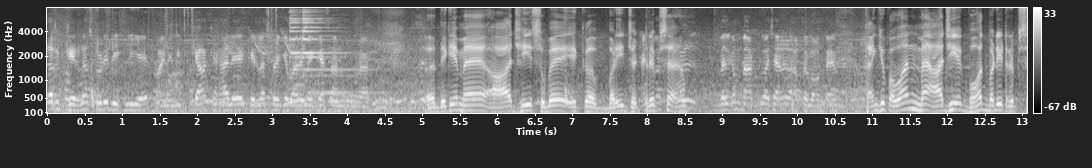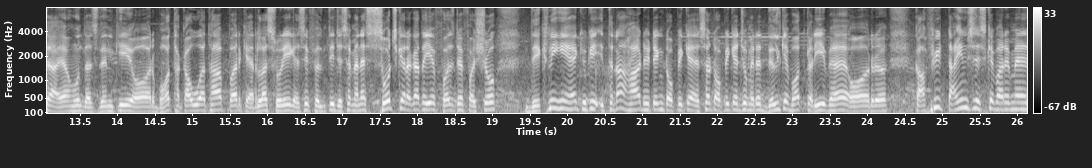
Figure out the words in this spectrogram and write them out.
सर केरला स्टोरी देख ली है फाइनली क्या ख्याल है केरला स्टोरी के बारे में कैसा अनुभव रहा? है देखिए मैं आज ही सुबह एक बड़ी ट्रिप से आया हूँ। Welcome back to our channel after long time thank you Pawan मैं आज ही एक बहुत बड़ी ट्रिप से आया हूँ दस दिन की और बहुत थका हुआ था, पर केरला स्टोरी एक ऐसी फ़िल्म थी जिसे मैंने सोच के रखा था ये फ़र्स्ट डे फ़र्स्ट शो देखनी ही है, क्योंकि इतना हार्ड हिटिंग टॉपिक है, ऐसा टॉपिक है जो मेरे दिल के बहुत करीब है और काफ़ी टाइम से इसके बारे में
